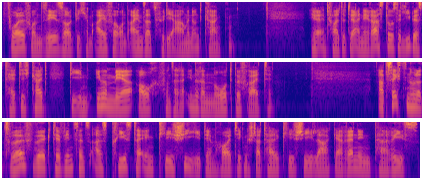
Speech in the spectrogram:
voll von seelsorglichem Eifer und Einsatz für die Armen und Kranken. Er entfaltete eine rastlose Liebestätigkeit, die ihn immer mehr auch von seiner inneren Not befreite. Ab 1612 wirkte Vinzenz als Priester in Clichy, dem heutigen Stadtteil Clichy-la-Garenne in Paris.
